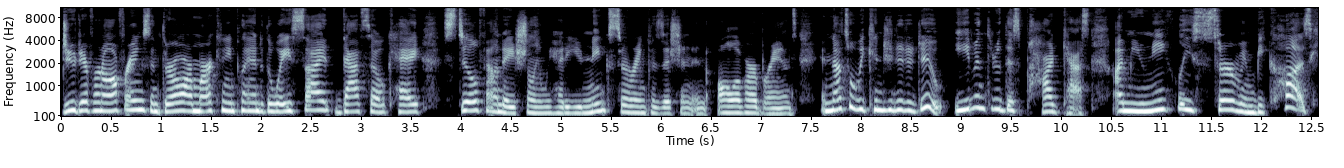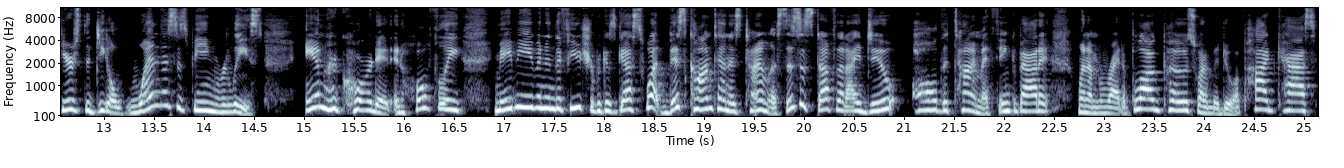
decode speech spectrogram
do different offerings and throw our marketing plan to the wayside. That's okay. Still foundationally, we had a unique serving position in all of our brands. And that's what we continue to do. Even through this podcast, I'm uniquely serving because here's the deal. When this is being released and record it. and hopefully maybe even in the future, because guess what? This content is timeless. This is stuff that I do all the time. I think about it when I'm going to write a blog post, when I'm going to do a podcast.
